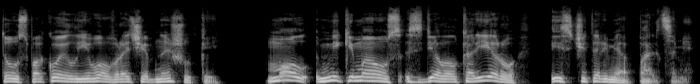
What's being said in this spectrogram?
то успокоил его врачебной шуткой. Мол, Микки Маус сделал карьеру и с четырьмя пальцами.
